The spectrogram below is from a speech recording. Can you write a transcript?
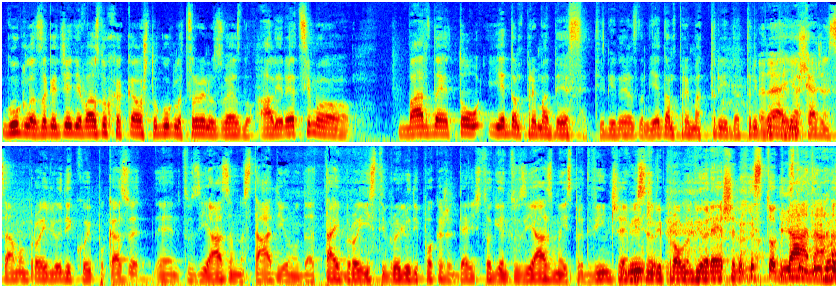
googla zagađenje vazduha kao što googla crvenu zvezdu, ali recimo bar da je to jedan prema deset ili ne znam, jedan prema tri, da tri da, puta da, više. ja kažem samo broj ljudi koji pokazuje entuzijazam na stadionu, da taj broj, isti broj ljudi pokaže delić tog entuzijazma ispred Vinče, Vinče. mislim da bi problem bio rešen istog dana.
